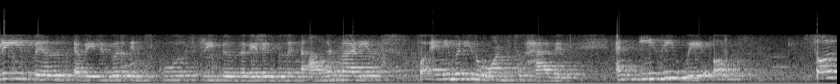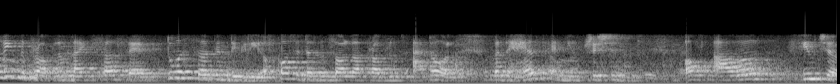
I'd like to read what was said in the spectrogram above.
free pills available in schools, free pills available in Anganwadis for anybody who wants to have it. An easy way of solving the problem, like Sir said, to a certain degree. Of course, it doesn't solve our problems at all, but the health and nutrition of our future,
